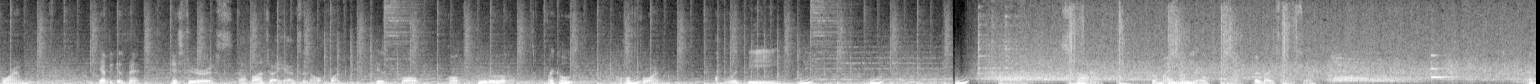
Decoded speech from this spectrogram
form. Yeah, because man, Mr. Uh, Bonsai has an alt form. His ball, oh, Orko's alt form would be uh, Snow from my Rio, or vice versa. I'm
